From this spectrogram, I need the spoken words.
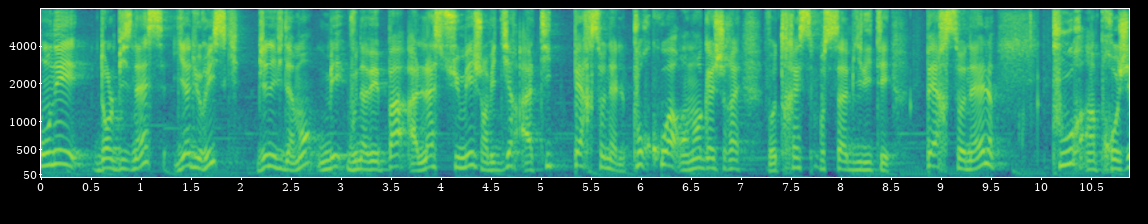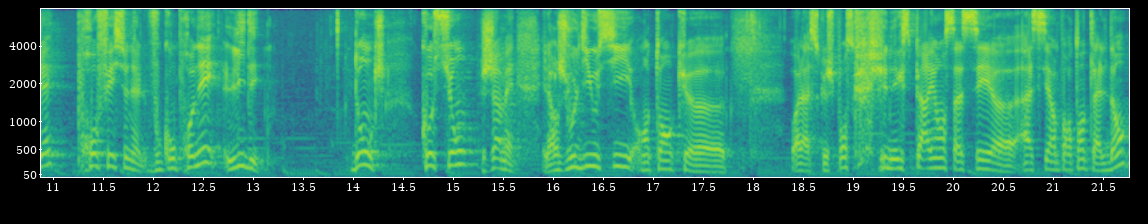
On est dans le business, il y a du risque, bien évidemment, mais vous n'avez pas à l'assumer, j'ai envie de dire, à titre personnel. Pourquoi on engagerait votre responsabilité personnelle pour un projet professionnel? Vous comprenez l'idée Donc, Caution, jamais. Et alors je vous le dis aussi en tant que voilà, ce que je pense que j'ai une expérience assez, euh, assez importante là-dedans,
